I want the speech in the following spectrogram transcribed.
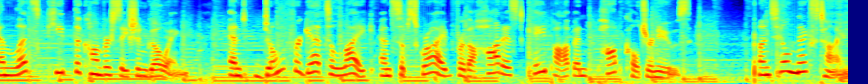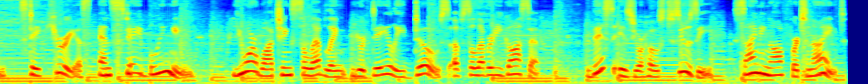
and let's keep the conversation going. And don't forget to like and subscribe for the hottest K-pop and pop culture news. Until next time, stay curious and stay blinging. You are watching Celebling, your daily dose of celebrity gossip. This is your host, Susie, signing off for tonight.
